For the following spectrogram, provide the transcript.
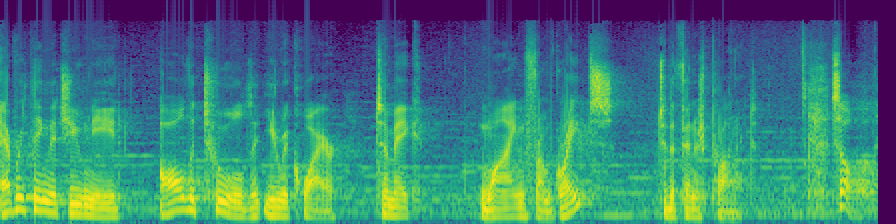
everything that you need, all the tools that you require to make wine from grapes to the finished product. So,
